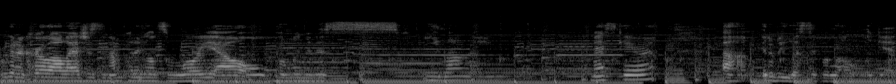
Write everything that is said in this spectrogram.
We're going to curl our lashes and I'm putting on some L'Oreal Voluminous Feline mascara. Um, it'll be listed below again.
